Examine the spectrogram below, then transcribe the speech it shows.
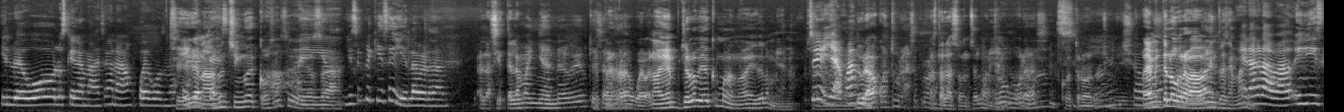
y luego los que ganaban se ganaban juegos, ¿no? Sí, Juguetes. ganabas un chingo de cosas, güey. O sea, yo, yo siempre quise ir, la verdad. A las 7 de la mañana, güey. qué perra, güey. No, yo, yo lo veía como a las 9 de la mañana. O sea, Sí, ya, cuando- ¿Duraba cuánto duraba ese programa? Hasta las 11 de la mañana. horas. güey, Cuatro Sí, horas. un show. Obviamente lo grababan entre semana. Era grabado. Y dice-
